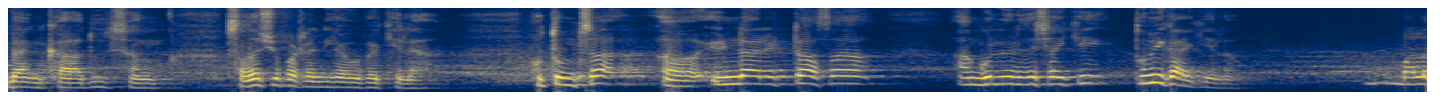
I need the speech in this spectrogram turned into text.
बँका दूध संघ सदाशिव पाटलांनी काय उभ्या केल्या? मग तुमचा इनडायरेक्ट असा अंगुल निर्देश आहे की तुम्ही काय केलं? मला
